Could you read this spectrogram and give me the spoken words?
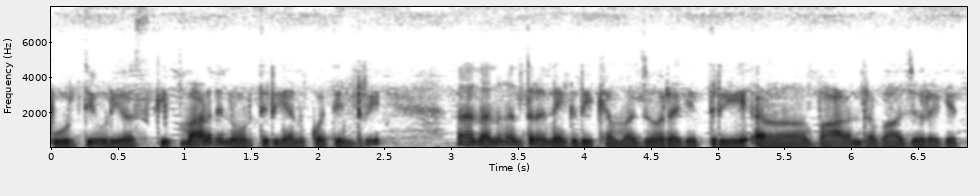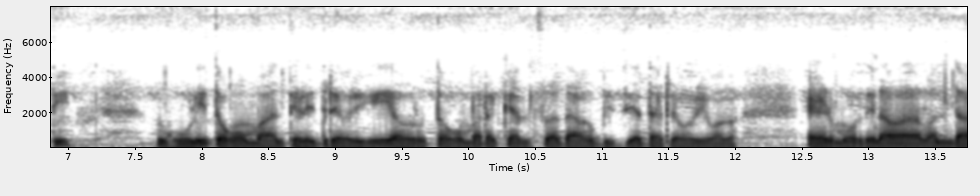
ಪೂರ್ತಿ ವಿಡಿಯೋ ಸ್ಕಿಪ್ ಮಾಡಿದೆ ನೋಡ್ತೀರಿ ಅನ್ಕೋತೀನಿ ರೀ ನನಗಂತರ ನೆಗಡಿ ಕೆಮ್ಮ ಜೋರು ಆಗೈತೆ ರೀ ಭಾಳ ಅಂದ್ರೆ ಭಾಳ ಜೋರಾಗೈತಿ. ಗೋಳಿ ತೊಗೊಂಬ ಅಂತ ಹೇಳಿದ್ರಿ ಅವರಿಗೆ. ಅವರು ತೊಗೊಂಬರ ಕೆಲಸದಾಗ ಬ್ಯುಸಿ ಅದಾರ ರೀ ಅವ್ರು ಇವಾಗ. ಎರಡು ಮೂರು ದಿನ, ಒಂದು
